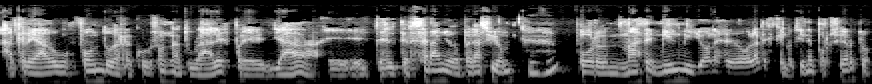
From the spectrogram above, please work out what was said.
ha creado un fondo de recursos naturales, pues ya eh, este es el tercer año de operación, por más de mil millones de dólares, que lo tiene, por cierto,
